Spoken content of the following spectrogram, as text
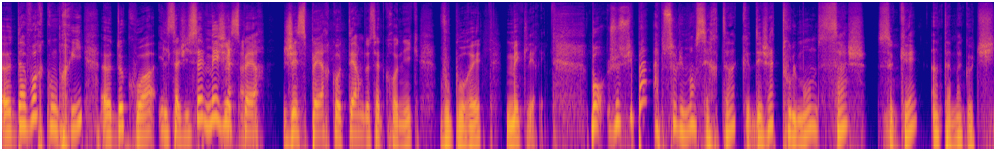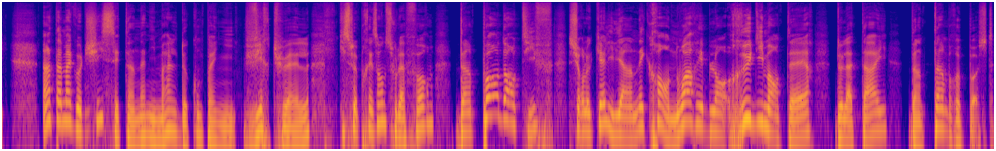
euh, d'avoir compris euh, de quoi il s'agissait, mais j'espère. J'espère qu'au terme de cette chronique, vous pourrez m'éclairer. Bon, je ne suis pas absolument certain que déjà tout le monde sache ce qu'est un Tamagotchi. Un Tamagotchi, c'est un animal de compagnie virtuel qui se présente sous la forme d'un pendentif sur lequel il y a un écran en noir et blanc rudimentaire de la taille d'un timbre-poste.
